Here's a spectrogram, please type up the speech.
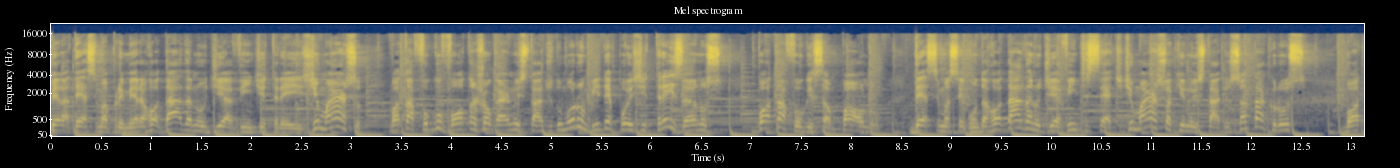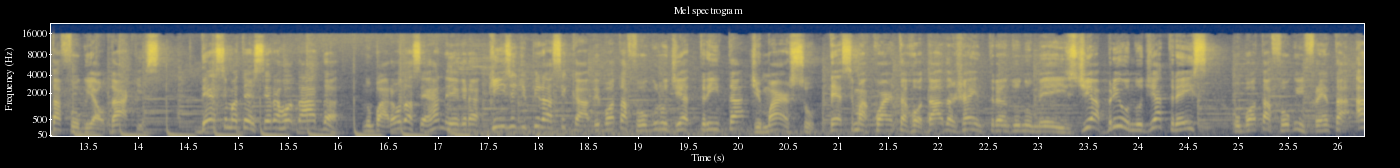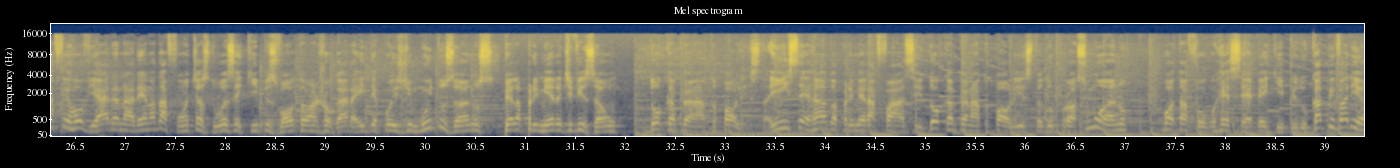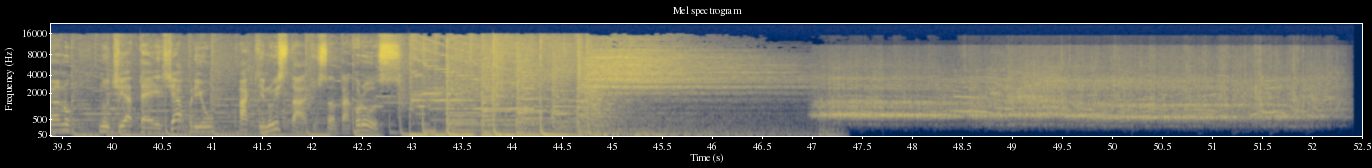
Pela 11 rodada, no dia 23 de março, Botafogo volta a jogar no estádio do Morumbi depois de três anos, Botafogo e São Paulo. 12 rodada, no dia 27 de março, aqui no estádio Santa Cruz, Botafogo e Aldaques. 13 terceira rodada, no Barão da Serra Negra, 15 de Piracicaba e Botafogo no dia 30 de março. 14 quarta rodada já entrando no mês de abril, no dia 3, o Botafogo enfrenta a Ferroviária na Arena da Fonte. As duas equipes voltam a jogar aí depois de muitos anos pela primeira divisão do Campeonato Paulista. E encerrando a primeira fase do Campeonato Paulista do próximo ano, Botafogo recebe a equipe do Capivariano no dia 10 de abril, aqui no Estádio Santa Cruz.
